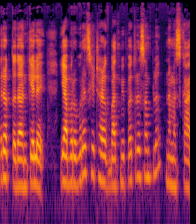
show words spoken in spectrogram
रक्तदान केलंय. याबरोबरच हे ठळक बातमीपत्र संपलं. नमस्कार.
